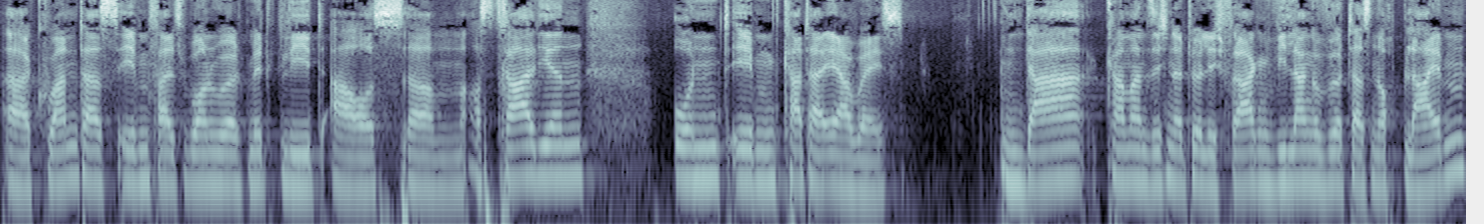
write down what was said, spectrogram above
äh, Qantas ebenfalls One World Mitglied aus ähm, Australien und eben Qatar Airways. Da kann man sich natürlich fragen, wie lange wird das noch bleiben?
